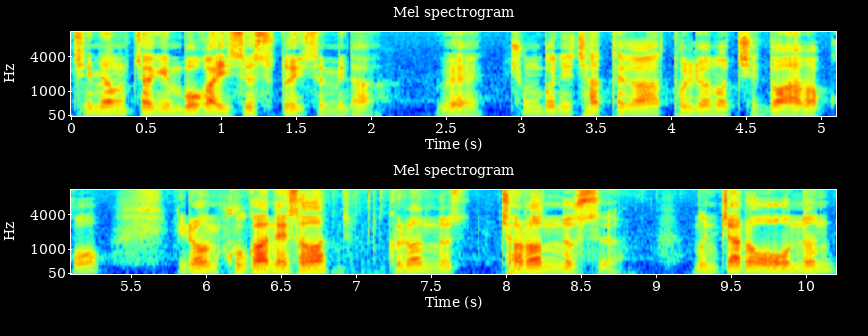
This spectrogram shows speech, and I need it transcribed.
치명적인 뭐가 있을 수도 있습니다. 왜? 충분히 차트가 돌려놓지도 않았고 이런 구간에서 그런 뉴스, 저런 뉴스 문자로 오는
